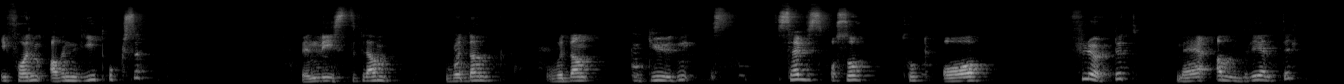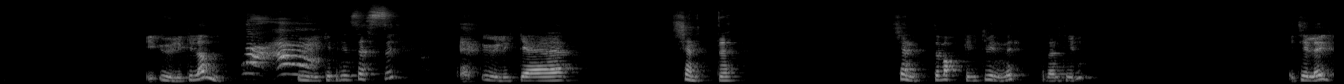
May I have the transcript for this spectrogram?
i form av en hvit okse. Hun viste fram hvordan, hvordan guden Sevs også tok og flørtet med andre jenter i ulike land. Ulike prinsesser og ulike kjente Kjente, vakre kvinner på den tiden. I tillegg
